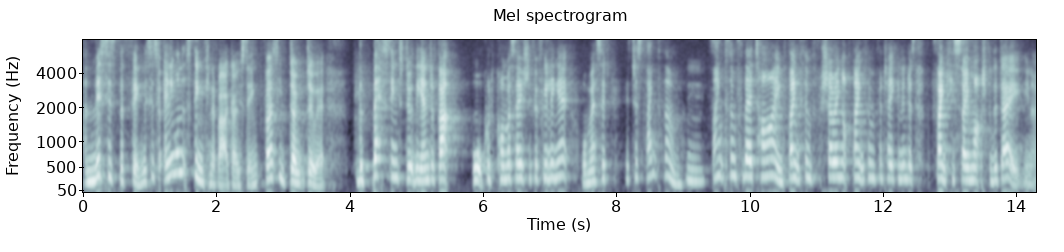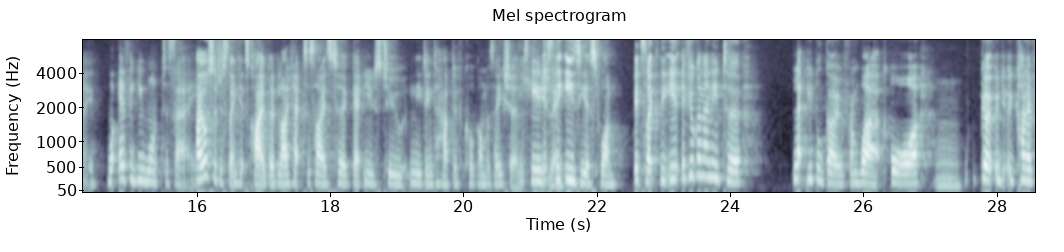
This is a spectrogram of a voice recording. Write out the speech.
and this is the thing, this is for anyone that's thinking about ghosting, firstly, don't do it. The best thing to do at the end of that awkward conversation if you're feeling it or message is just thank them. Hmm. Thank them for their time. Thank them for showing up. Thank them for taking interest. Thank you so much for the day you know whatever you want to say. I also just think it's quite a good life exercise to get used to needing to have difficult conversations. It's the easiest one. It's like the e- if you're going to need to let people go from work or mm. go kind of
